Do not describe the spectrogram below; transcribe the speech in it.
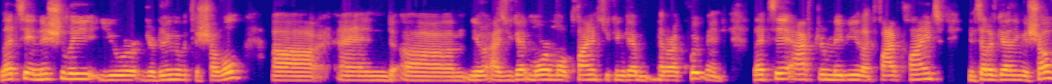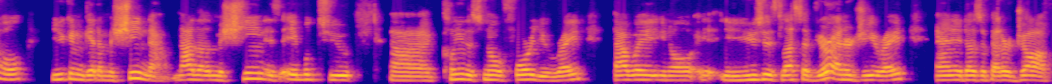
Let's say initially you're you're doing it with the shovel uh, and um, you know as you get more and more clients you can get better equipment let's say after maybe like five clients instead of getting a shovel you can get a machine now. Now the machine is able to uh, clean the snow for you, right? That way, you know, it, it uses less of your energy, right? And it does a better job.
